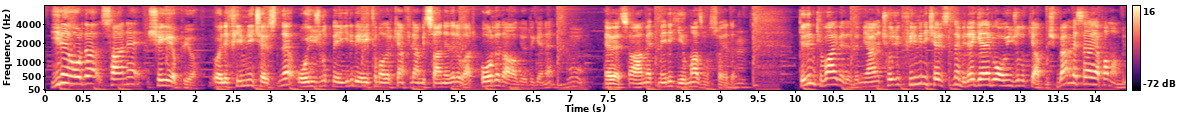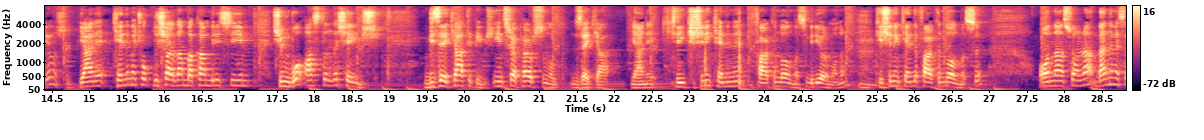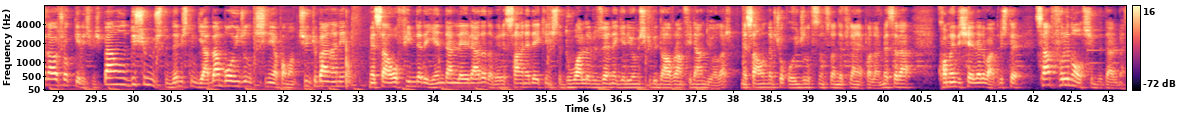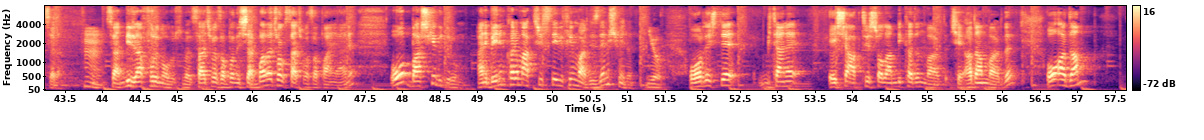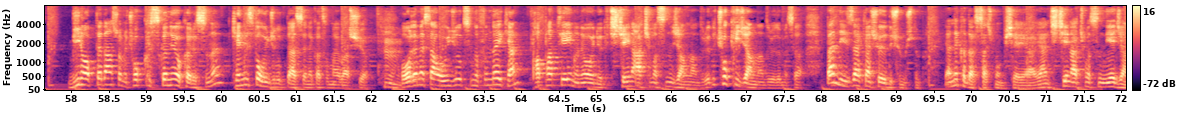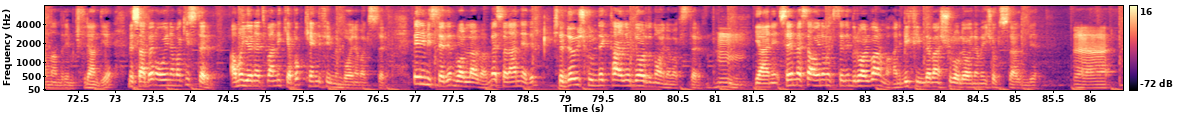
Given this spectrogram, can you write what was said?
Yine orada sahne şeyi yapıyor. Öyle filmin içerisinde oyunculukla ilgili bir eğitim alırken filan bir sahneleri var. Orada da ağlıyordu gene. Bu. Evet Ahmet Melih Yılmaz mı soyadı? Hı. Dedim ki vay be dedim yani çocuk filmin içerisinde bile gene bir oyunculuk yapmış. Ben mesela yapamam biliyor musun? Yani kendime çok dışarıdan bakan birisiyim. Şimdi bu aslında şeymiş. Bir zeka tipiymiş. Intrapersonal zeka. Yani kişinin kendini farkında olması biliyorum onu. Hmm. Kişinin kendi farkında olması. Ondan sonra ben de mesela o çok gelişmiş. Ben onu düşünmüştüm. Demiştim ki ya ben bu oyunculuk işini yapamam. Çünkü ben hani mesela o filmde de yeniden Leyla'da da böyle sahnedeyken işte duvarlar üzerine geliyormuş gibi davran filan diyorlar. Mesela onları çok oyunculuk sınıflarında filan yaparlar. Mesela komedi şeyleri vardır. İşte sen fırın ol şimdi der mesela. Hmm. Sen birden fırın olursun böyle saçma sapan işler. Bana çok saçma sapan yani. O başka bir durum. Hani benim karım aktris diye bir film vardı. İzlemiş miydin? Yok. Orada işte bir tane eşi aktris olan bir kadın vardı. Şey adam vardı. O adam bir noktadan sonra çok kıskanıyor karısını. Kendisi de oyunculuk derslerine katılmaya başlıyor. Orada mesela oyunculuk sınıfındayken papatyayı mı ne oynuyordu? Çiçeğin açmasını canlandırıyordu. Çok iyi canlandırıyordu mesela. Ben de izlerken şöyle düşünmüştüm. Ya ne kadar saçma bir şey ya. Yani çiçeğin açmasını niye canlandırayım ki falan diye. Mesela ben oynamak isterim. Ama yönetmenlik yapıp kendi filmimde oynamak isterim. Benim istediğim roller var. Mesela nedir? İşte Dövüş Kulübü'ndeki Tyler Durden oynamak isterim. Hmm. Yani sen mesela oynamak istediğin bir rol var mı? Hani bir filmde ben şu rolü oynamayı çok isterdim diye. Ee,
